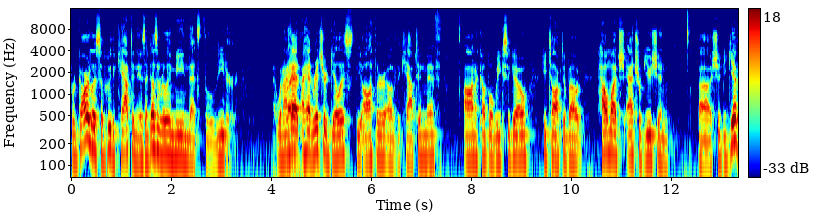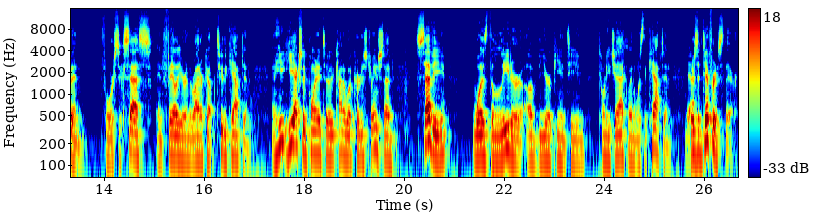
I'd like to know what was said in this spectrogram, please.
regardless of who the captain is, that doesn't really mean that's the leader. When I Right. had I had Richard Gillis, the author of the Captain Myth, on a couple weeks ago. He talked about how much attribution uh, should be given for success and failure in the Ryder Cup to the captain. And he, he actually pointed to kind of what Curtis Strange said. Seve was the leader of the European team. Tony Jacklin was the captain. Yeah. There's a difference there.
